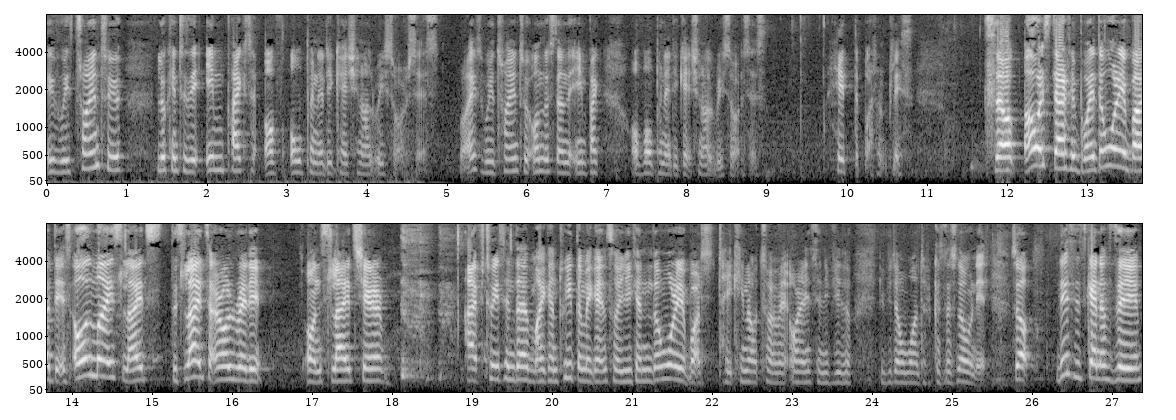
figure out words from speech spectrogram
is we're trying to look into the impact of open educational resources, right? We're trying to understand the impact of open educational resources. Hit the button, please. So our starting point, don't worry about this. All my slides, the slides are already on SlideShare. I've tweeted them. I can tweet them again, so you can don't worry about taking notes or, anything if you do, if you don't want to, because there's no need. So this is kind of the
